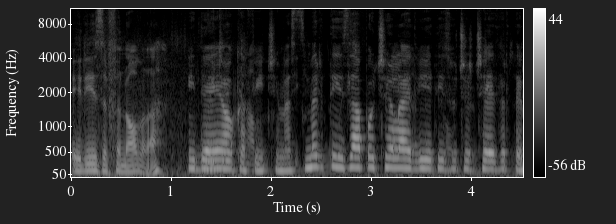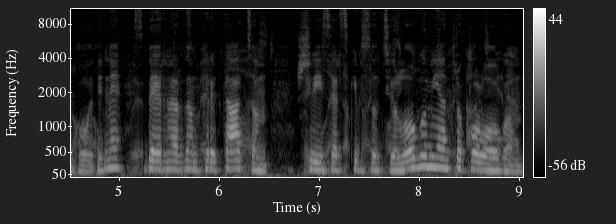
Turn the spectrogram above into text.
it is a phenomenon. Ideja o kafićima smrti započela je 2004. godine s Bernardom Kretacom, švicarskim sociologom i antropologom,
